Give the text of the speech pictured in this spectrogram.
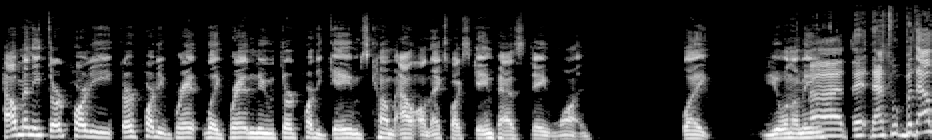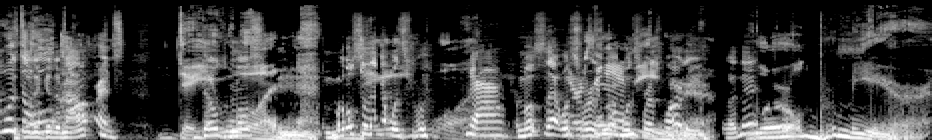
how many third party, third party brand, like brand new third party games come out on Xbox Game Pass day one? Like, You know what I mean? Uh, that, that's what, but that was Is the whole conference. Day Those most- one, most of that was one. Yeah. most of that was They were first was first party, wasn't it? world premiere.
